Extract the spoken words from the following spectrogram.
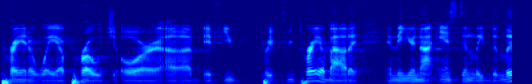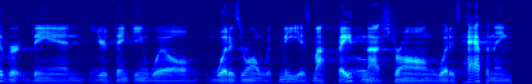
pray it away approach, or uh, if you if you pray about it and then you're not instantly delivered, then you're thinking, well, what is wrong with me? Is my faith not strong? What is happening?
